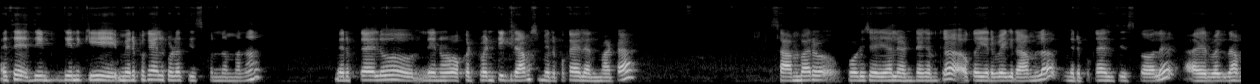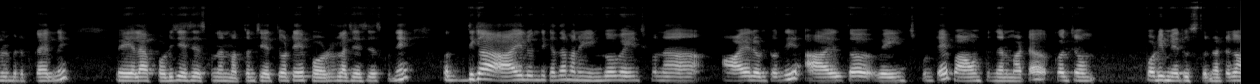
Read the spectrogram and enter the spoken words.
అయితే దీని దీనికి మిరపకాయలు కూడా తీసుకున్నాం మనం. మిరపకాయలు నేను ఒక ట్వంటీ గ్రామ్స్ మిరపకాయలు అనమాట సాంబారు పొడి చేయాలంటే కనుక ఒక ఇరవై గ్రాముల మిరపకాయలు తీసుకోవాలి. ఆ ఇరవై గ్రాముల మిరపకాయలని ఇలా పొడి చేసేసుకున్నాను. మొత్తం చేతితోటే పౌడర్లా చేసేసుకుని కొద్దిగా ఆయిల్ ఉంది కదా మనం ఇంగో వేయించుకున్న ఆయిల్ ఉంటుంది. ఆయిల్తో వేయించుకుంటే బాగుంటుంది అనమాట కొంచెం పొడి మెరుస్తున్నట్టుగా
